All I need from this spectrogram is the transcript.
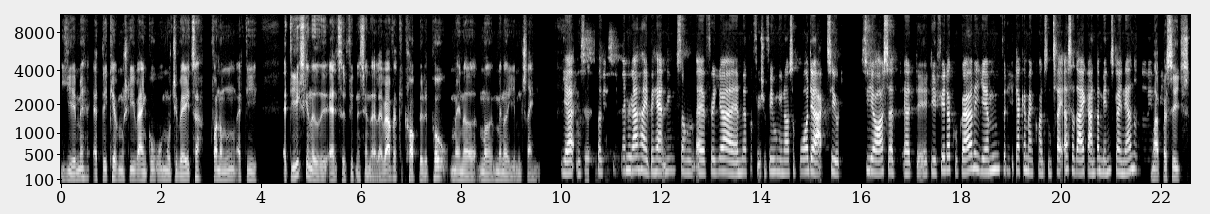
hjemme, at det kan måske være en god motivator for nogen, at de, at de ikke skal ned i altid fitnesscenter, eller i hvert fald kan koble det på med noget, med, med noget hjemmetræning. Ja, øh. så hvis jeg har i behandling, som er følger af med på fysiofeminin også og bruger det aktivt, siger også, at, at øh, det er fedt at kunne gøre det hjemme, fordi der kan man koncentrere sig, der er ikke andre mennesker i nærheden. Nej, præcis.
